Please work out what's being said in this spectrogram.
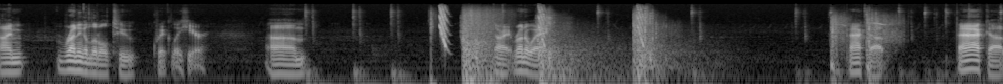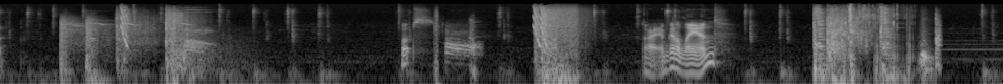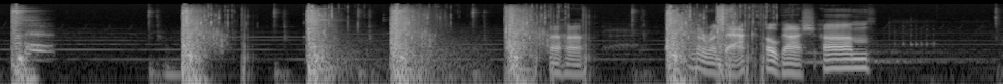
I'm running a little too quickly here. Um, all right, run away. Back up. Back up. Whoops. All right, I'm going to land. Uh-huh. I'm gonna run back. Oh, gosh. Um,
